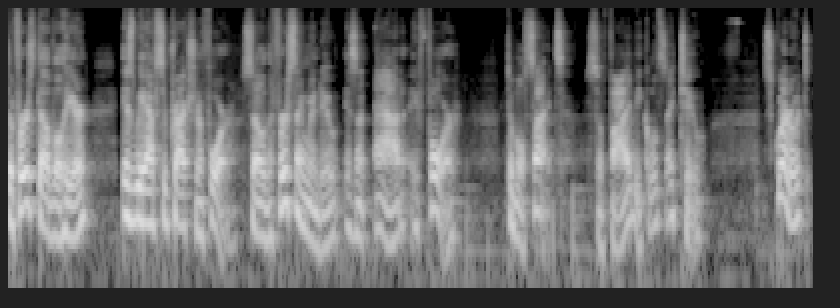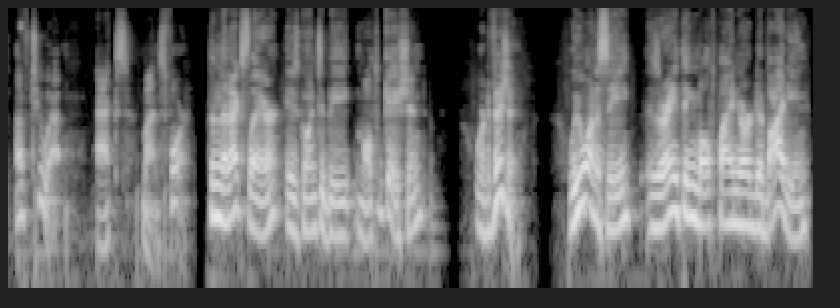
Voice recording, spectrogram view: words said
the first double here is we have subtraction of 4. So the first thing I'm going to do is add a 4 to both sides. So 5 equals a 2 square root of 2x minus 4. Then the next layer is going to be multiplication or division. We want to see, is there anything multiplying or dividing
